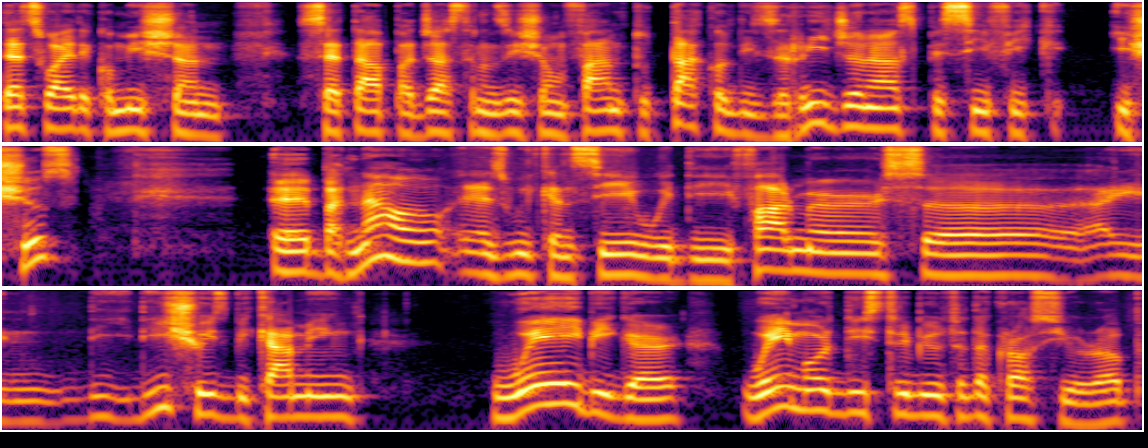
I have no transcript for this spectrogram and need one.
That's why the Commission set up a Just Transition Fund to tackle these regional specific issues. Uh, but now, as we can see with the farmers, uh, I mean, the, the issue is becoming way bigger, way more distributed across Europe,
